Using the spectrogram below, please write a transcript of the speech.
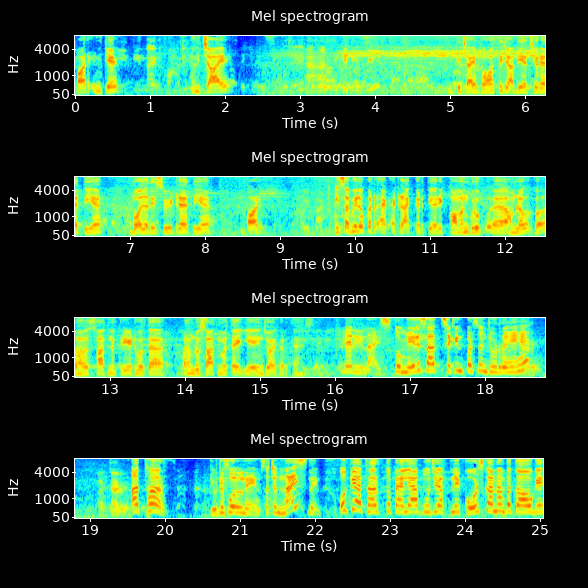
और इनके चाय इनकी चाय बहुत ही ज़्यादा अच्छी रहती है बहुत ज़्यादा स्वीट रहती है। और ये सभी लोग को अट्रैक्ट करती है और एक कॉमन ग्रुप हम लोग साथ में क्रिएट होता है और हम लोग साथ में होता है ये इन्जॉय करते हैं वेरी नाइस तो मेरे साथ सेकंड पर्सन जुड़ रहे हैं। Atharv beautiful name such nice name okay Atharv तो पहले आप मुझे अपने कोर्स का नाम बताओगे।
